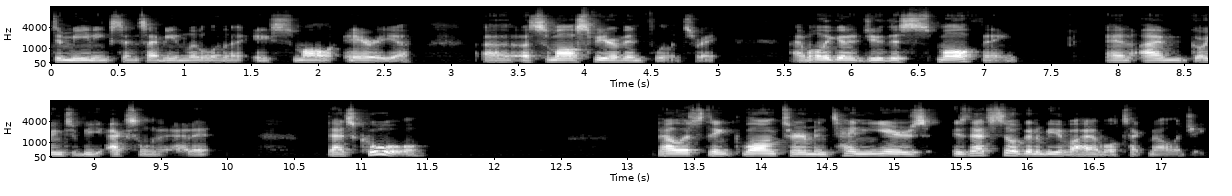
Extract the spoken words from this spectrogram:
demeaning sense. I mean little in a, a small area, uh, a small sphere of influence. Right. I'm only going to do this small thing and I'm going to be excellent at it. That's cool. Now let's think long term in 10 years, is that still going to be a viable technology?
